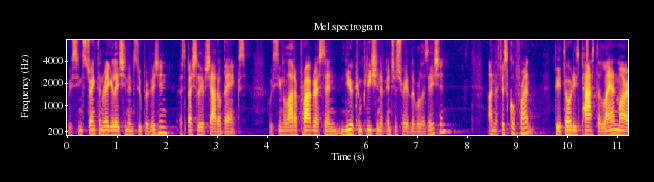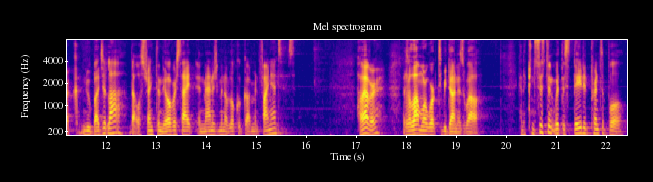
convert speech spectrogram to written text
we've seen strengthened regulation and supervision, especially of shadow banks. We've seen a lot of progress in near completion of interest rate liberalization. On the fiscal front, the authorities passed a landmark new budget law that will strengthen the oversight and management of local government finances. However, there's a lot more work to be done as well. Kind of consistent with the stated principle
